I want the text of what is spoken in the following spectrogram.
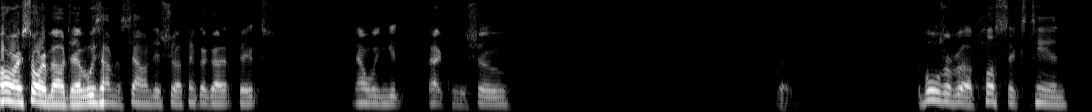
All right, sorry about that. We was having a sound issue. I think I got it fixed. Now we can get back to the show. But the Bulls are uh, plus 610.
